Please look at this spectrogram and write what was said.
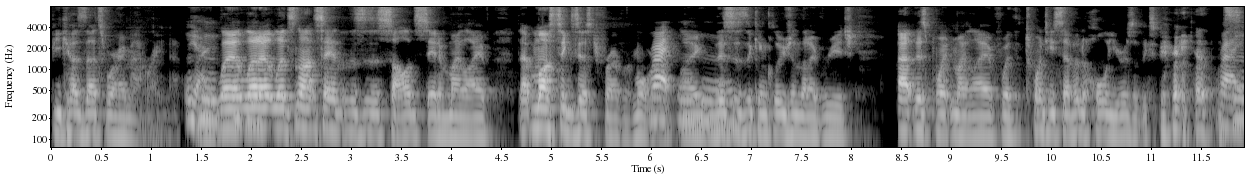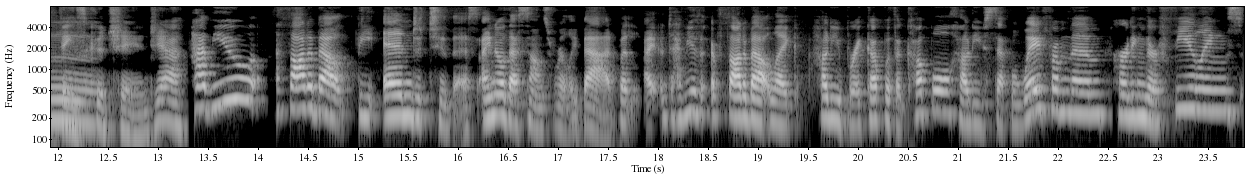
because that's where I'm at right now. Yeah. Mhm. Let, let it, let's not say that this is a solid state of my life that must exist forevermore. Right. Like Mhm. this is the conclusion that I've reached at this point in my life with 27 whole years of experience. Right. Things Mm. could change. Yeah. Have you thought about the end to this? I know that sounds really bad, but I, have you thought about like how do you break up with a couple? How do you step away from them? Hurting their feelings,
